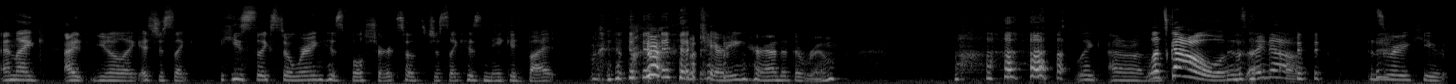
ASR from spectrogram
And like I you know, like it's just like he's like still wearing his full shirt, so it's just like his naked butt carrying her out of the room. like I don't know. Let's go. I know. It's very cute.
